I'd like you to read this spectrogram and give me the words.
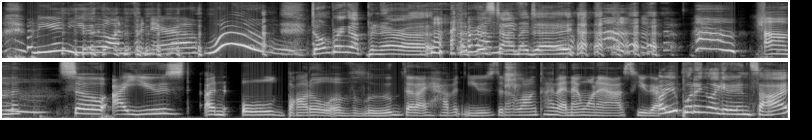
Me and you on Panera. Woo! Don't bring up Panera at this time of day. Um, so I used an old bottle of lube that I haven't used in a long time, and I want to ask you guys. Are you putting like it inside?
